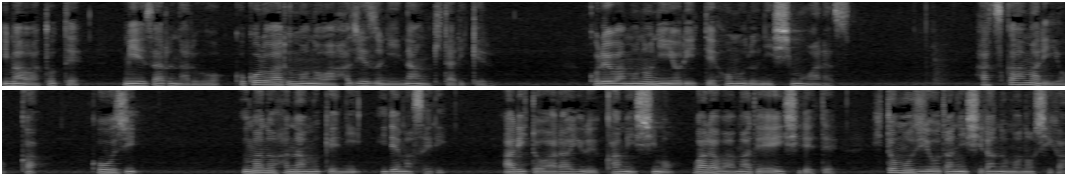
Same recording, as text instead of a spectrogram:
今はとて見えざるなるを心ある者は恥じずに難来たりける。これは物によりて葬るにしもあらず。20日余り4日麹馬の花向けにいでませり。ありとあらゆる神しもわらわまでえいしれて一文字をだに知らぬ者しが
